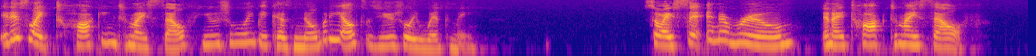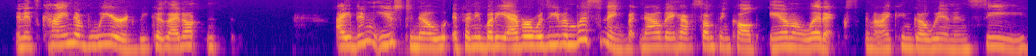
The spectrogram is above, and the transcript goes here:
It is like talking to myself usually because nobody else is usually with me. So I sit in a room and I talk to myself. And it's kind of weird because I don't I didn't used to know if anybody ever was even listening, but now they have something called analytics and I can go in and see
